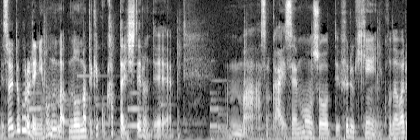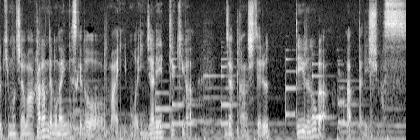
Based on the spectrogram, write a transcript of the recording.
でそういうところで日本の馬って結構勝ったりしてるんでまあその凱旋門賞っていう古き権威にこだわる気持ちは分からんでもないんですけどまあもういいんじゃねえっていう気が若干してるっていうのがあったりします。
